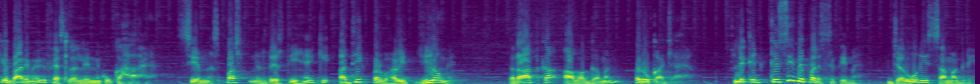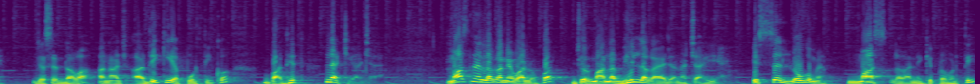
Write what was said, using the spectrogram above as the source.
के बारे में भी फैसला लेने को कहा है। सीएम ने स्पष्ट निर्देश दिए हैं कि अधिक प्रभावित जिलों में रात का आवागमन रोका जाए। लेकिन किसी भी परिस्थिति में ज़रूरी सामग्री, जैसे दवा, अनाज आदि की आपूर्ति को बाधित न किया जाए। मास्क न लगाने वालों पर जुर्माना भी लगाया जाना चाहिए। इससे लोगों में मास्क लगाने की प्रवृत्ति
